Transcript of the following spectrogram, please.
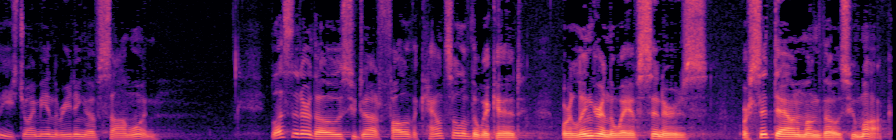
Please join me in the reading of Psalm 1. Blessed are those who do not follow the counsel of the wicked, or linger in the way of sinners, or sit down among those who mock.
